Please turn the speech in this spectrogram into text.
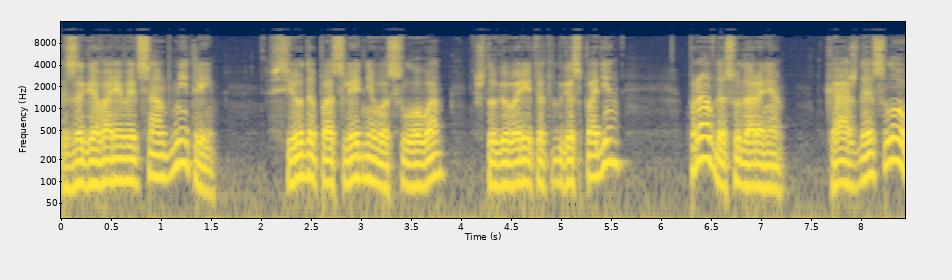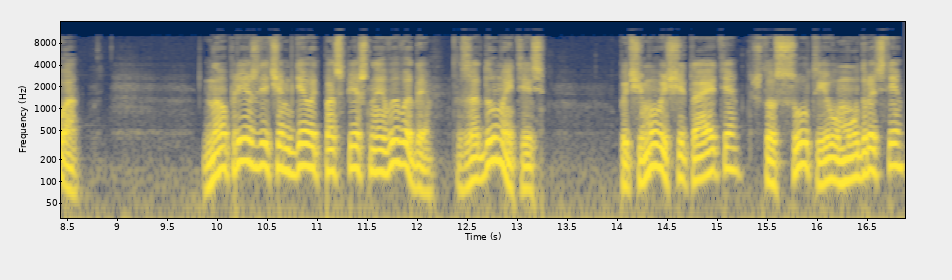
Заговаривает сам Дмитрий. Все до последнего слова, что говорит этот господин, правда, сударыня, каждое слово. Но прежде чем делать поспешные выводы, задумайтесь, почему вы считаете, что суд его мудрости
